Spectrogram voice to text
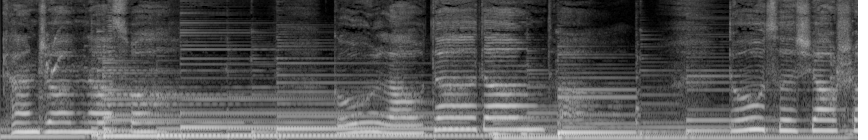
看着那座教授。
